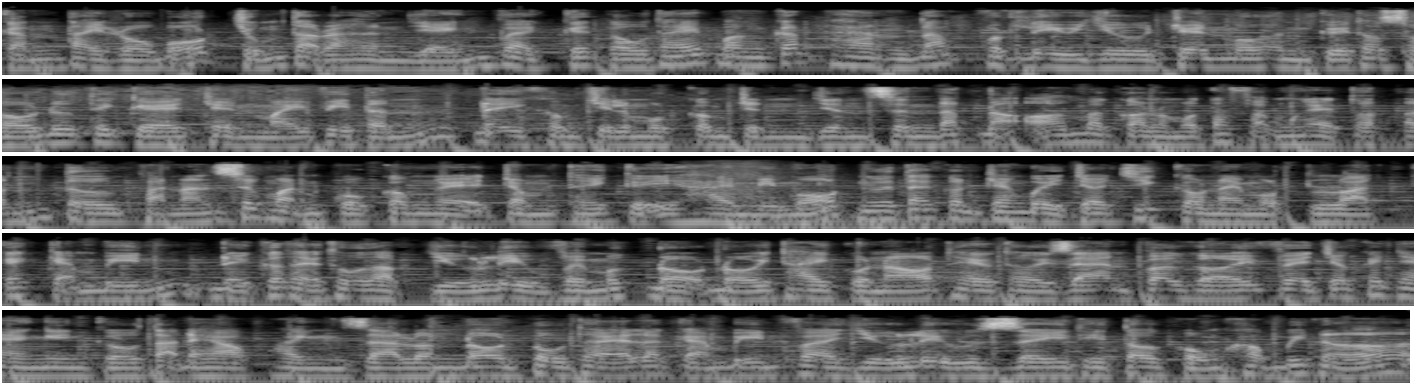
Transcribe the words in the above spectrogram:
cánh tay robot. Chúng tạo ra hình dáng và kết cấu thép bằng cách hàn đắp vật liệu dựa trên mô hình kỹ thuật số được thiết kế trên máy vi tính. Đây không chỉ là một công trình dân sinh đắt đỏ mà còn là một tác phẩm nghệ thuật ấn tượng phản ánh sức mạnh của công nghệ trong thế kỷ 21. Người ta còn trang bị cho chiếc cầu này một loạt các cảm biến để có thể thu thập dữ liệu về mức độ đổi thay của nó theo thời gian và gửi về cho các nhà nghiên cứu tại Đại học Hoàng gia London. Cụ thể là cảm biến và dữ liệu gì thì tôi cũng không biết nữa.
